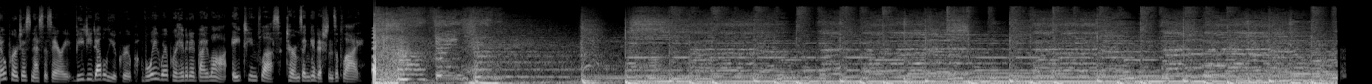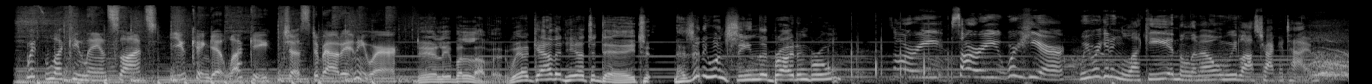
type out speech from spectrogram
No purchase necessary. VGW Group. Void where prohibited by law. 18 plus. Terms and conditions apply. With Lucky Land slots, you can get lucky just about anywhere. Dearly beloved, we are gathered here today to. Has anyone seen the bride and groom? Sorry, sorry, we're here. We were getting lucky in the limo and we lost track of time.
